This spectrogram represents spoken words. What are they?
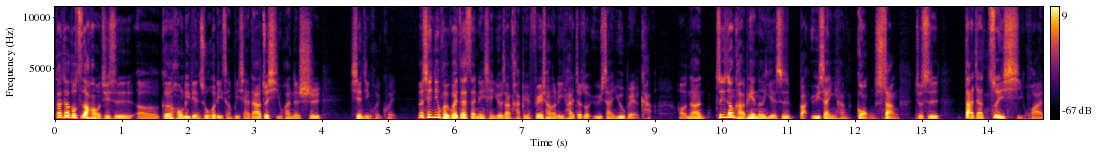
大家都知道哈，其实呃，跟红利点数或里程比起来，大家最喜欢的是现金回馈。那现金回馈在三年前有一张卡片非常的厉害，叫做玉山 U 贝尔卡。好，那这张卡片呢，也是把玉山银行拱上，就是大家最喜欢，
